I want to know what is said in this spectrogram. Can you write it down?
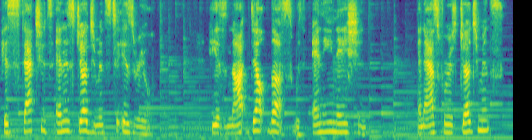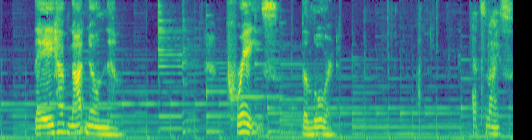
his statutes and his judgments to Israel. He has not dealt thus with any nation. And as for his judgments, they have not known them. Praise the Lord. That's nice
